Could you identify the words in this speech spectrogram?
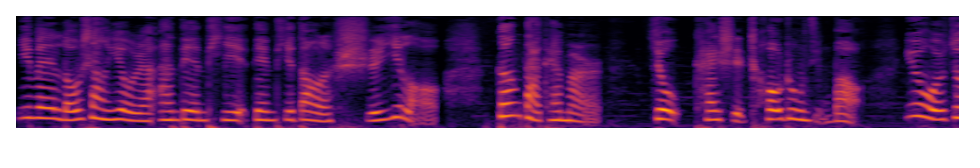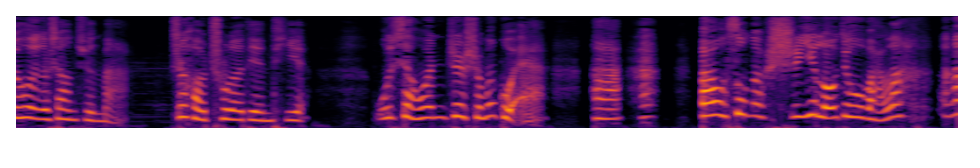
因为楼上也有人按电梯，电梯到了十一楼，刚打开门就开始超重警报。因为我是最后一个上去的嘛，只好出了电梯。我想问这什么鬼啊？把我送到十一楼就完了。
